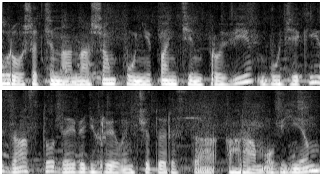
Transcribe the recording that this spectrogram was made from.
Хороша ціна на шампуні Pantene Pro V, будь-який за 109 гривень, 400 грам об'єм.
